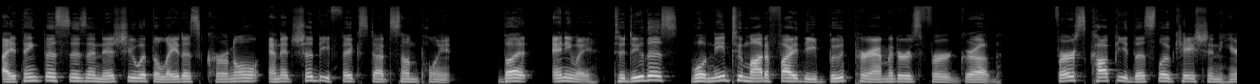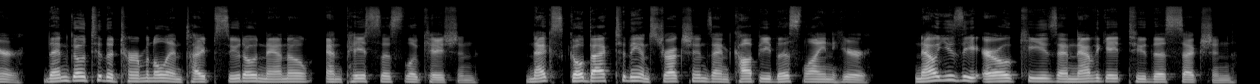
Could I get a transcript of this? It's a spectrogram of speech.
I think this is an issue with the latest kernel and it should be fixed at some point. But Anyway, to do this, we'll need to modify the boot parameters for grub. First copy this location here, then go to the terminal and type sudo nano and paste this location. Next, go back to the instructions and copy this line here. Now use the arrow keys and navigate to this section.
